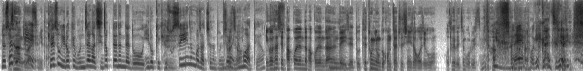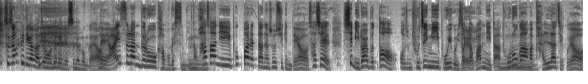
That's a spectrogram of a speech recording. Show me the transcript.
근데 이상한 게 많습니다. 계속 이렇게 문제가 지적되는데도 이렇게 계속 음. 쓰이는 것 자체는 문제가 그렇죠. 있는 것 같아요. 이거 사실 바꿔야 된다 바꿔야 된다 하는데 음. 이제 또 대통령도 검찰 출신이셔가지고 어떻게 될지 모르겠습니다. 네, 거기까지. 수정 PD가 가져온 오늘의 뉴스는 뭔가요? 네, 아이슬란드로 가보겠습니다. 음. 화산이 폭발했다는 소식인데요. 사실 11월부터 어, 좀 조짐이 보이고 있었다고 네. 합니다. 도로가 음. 막 갈라지고요.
